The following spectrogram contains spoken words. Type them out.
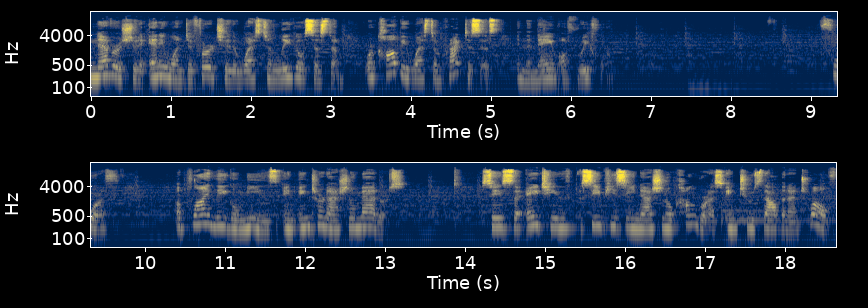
Never should anyone defer to the Western legal system or copy Western practices in the name of reform. Fourth, apply legal means in international matters. Since the 18th CPC National Congress in 2012,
